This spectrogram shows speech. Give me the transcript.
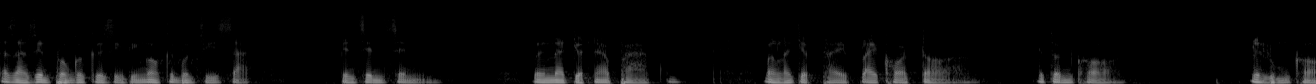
ลักษณะเส้นผมก็คือสิ่งที่งอกขึ้นบนศีรษะ เป็นเส้นเส้นเบื้องหน้าจุดหน้าผากบางหลังจุดปลายปลายคอต่อในต้นคอ หรือหลุมคอ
